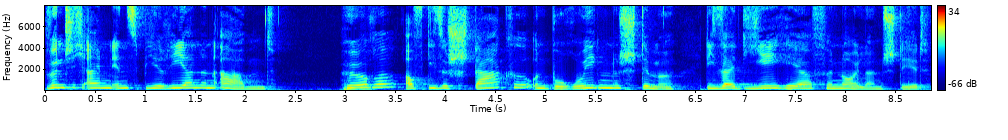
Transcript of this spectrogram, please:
wünsche ich einen inspirierenden Abend. Höre auf diese starke und beruhigende Stimme, die seit jeher für Neuland steht.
